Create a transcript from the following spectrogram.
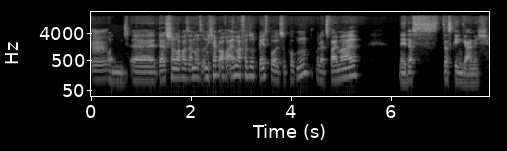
Mhm. Und äh, da ist schon noch was anderes. Und ich habe auch einmal versucht, Baseball zu gucken oder zweimal. Nee, das, das ging gar nicht.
